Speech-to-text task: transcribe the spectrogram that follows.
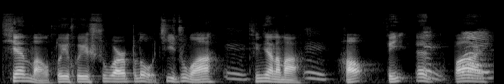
天网恢恢，疏而不漏，记住啊！嗯听见了吗？嗯好，The 嗯 end，bye。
